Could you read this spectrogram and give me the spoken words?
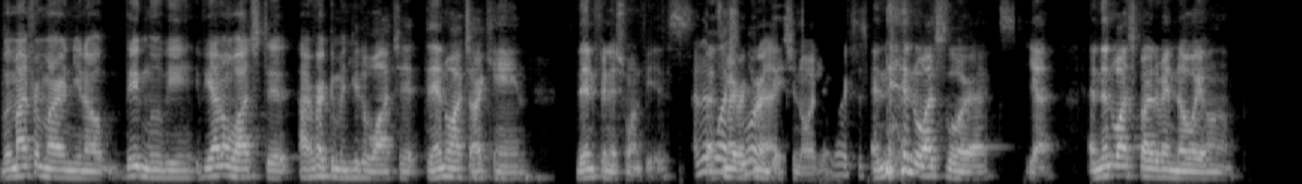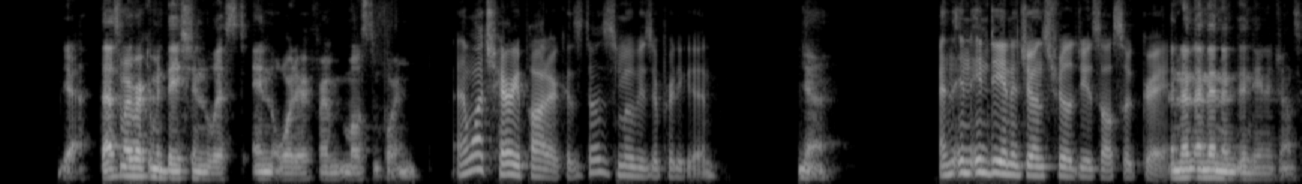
But my friend Martin, you know, big movie. If you haven't watched it, I recommend you to watch it. Then watch Arcane. Then finish One Piece. And then That's my watch Lorax. order. And then watch Lorax. Yeah. And then watch Spider-Man No Way Home. Yeah, that's my recommendation list in order from most important. And watch Harry Potter because those movies are pretty good. Yeah. And in Indiana Jones trilogy is also great. And then and then Indiana Jones.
